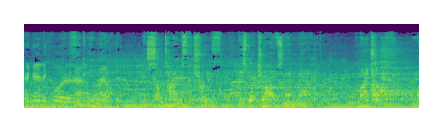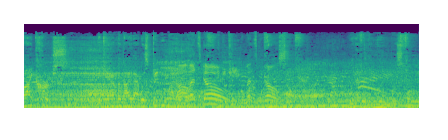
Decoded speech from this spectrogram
Can't get any cooler than that, for real. But sometimes the truth is what drives men mad. My truth, my curse, began the night I was bitten by a Oh, let's go. and became a Let's go. myself. Whenever the moon was full,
